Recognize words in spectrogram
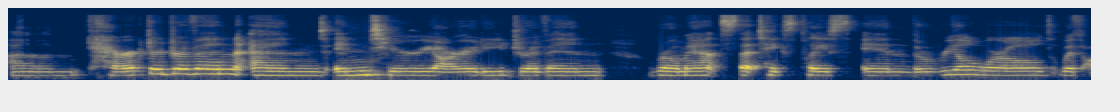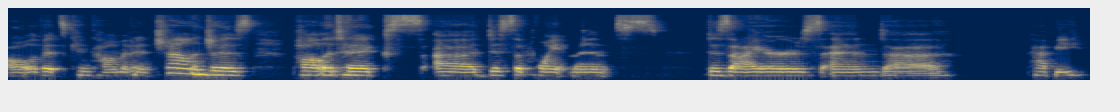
um, character driven and interiority driven romance that takes place in the real world with all of its concomitant challenges, politics, uh, disappointments, desires, and uh, happy,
